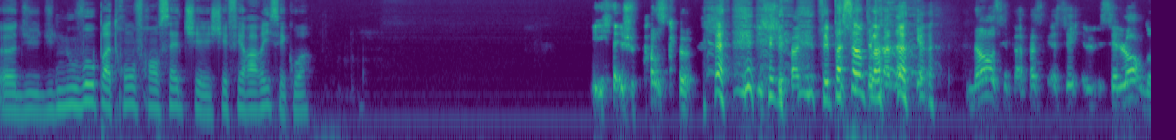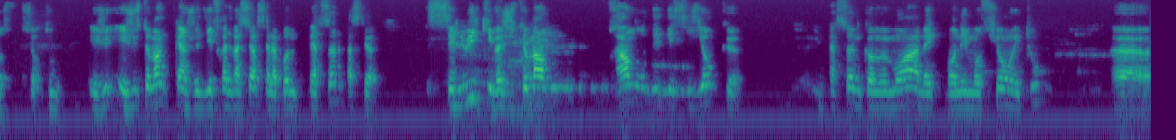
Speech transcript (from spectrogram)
euh, du, nouveau patron français de chez Ferrari, c'est quoi? Je pense que c'est pas simple. Hein. non, c'est pas parce que c'est l'ordre surtout. Et, justement, quand je dis Fred Vasseur, c'est la bonne personne parce que c'est lui qui va justement prendre des décisions que une personne comme moi, avec mon émotion et tout, euh,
